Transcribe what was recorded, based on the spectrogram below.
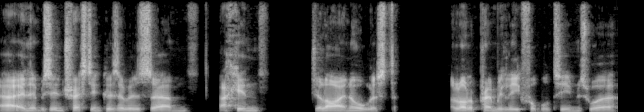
Uh, and it was interesting because there was um, back in July and August, a lot of Premier League football teams were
